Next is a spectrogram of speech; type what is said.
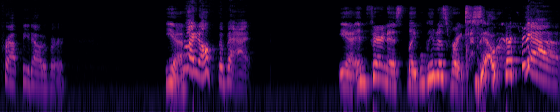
crap beat out of her. yeah, Right off the bat. yeah. In fairness, like Luna's right to her. yeah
